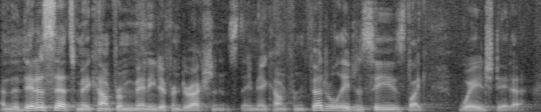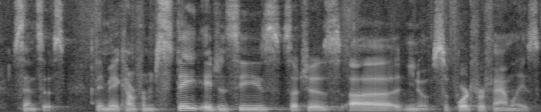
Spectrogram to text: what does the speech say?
and the data sets may come from many different directions. They may come from federal agencies like wage data, census. They may come from state agencies such as uh, you know, support for families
